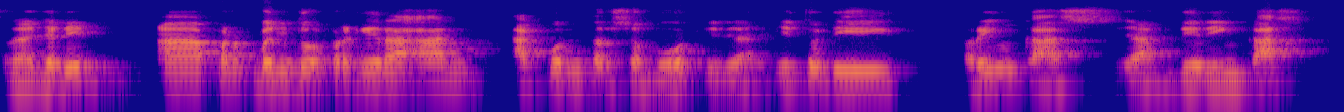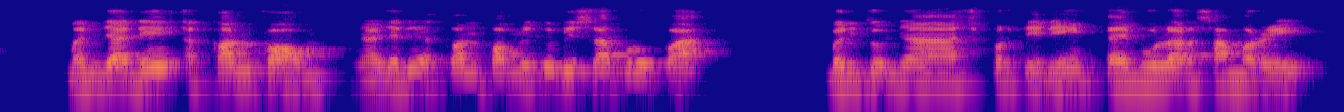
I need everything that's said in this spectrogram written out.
Nah, jadi bentuk perkiraan akun tersebut gitu ya, itu diringkas ya, diringkas menjadi account form. Ya, jadi account form itu bisa berupa bentuknya seperti ini, tabular summary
